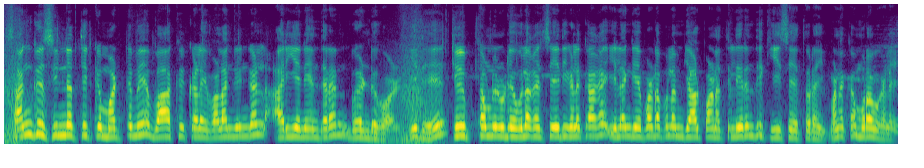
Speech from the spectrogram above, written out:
சங்கு சின்னத்திற்கு மட்டுமே வாக்குகளை வழங்குங்கள். அரியணை அரியநேந்திரன் வேண்டுகோள். இது டியூப் தமிழனுடைய உலக செய்திகளுக்காக இலங்கை படப்புலம் யாழ்ப்பாணத்தில் இருந்து கீசே துறை வணக்கம் உறவுகளே.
